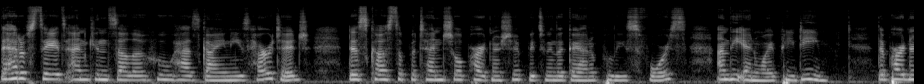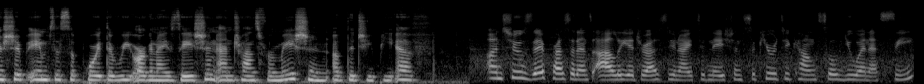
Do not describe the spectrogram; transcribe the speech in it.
The head of state and Kinsella, who has Guyanese heritage, discussed a potential partnership between the Guyana Police Force and the NYPD. The partnership aims to support the reorganization and transformation of the GPF. On Tuesday, President Ali addressed the United Nations Security Council UNSC,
